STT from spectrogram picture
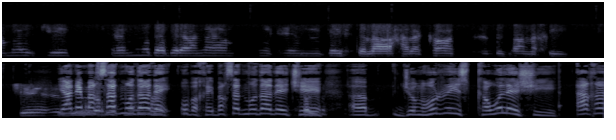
عمل کې مدبرانه په اصطلاح حرکات د ځان اخلي چې یعنی مقصد مو دا دی او بخی مقصد مو دا دی چې جمهور رئیس کولای شي هغه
